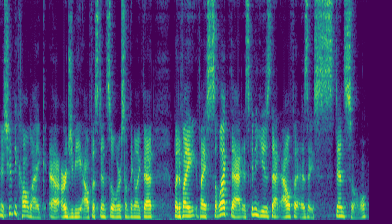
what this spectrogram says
It should be called like uh, RGB alpha stencil or something like that. But if I if I select that, it's going to use that alpha as a stencil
